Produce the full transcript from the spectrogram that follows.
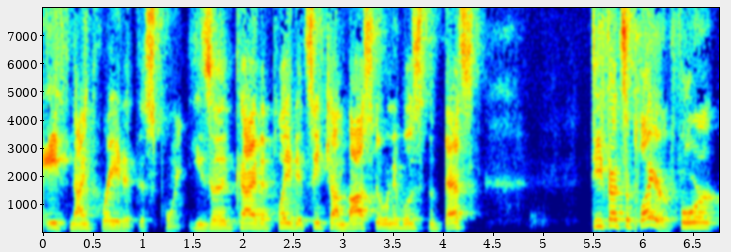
eighth, ninth grade at this point. He's a guy that played at St. John Bosco and it was the best defensive player for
